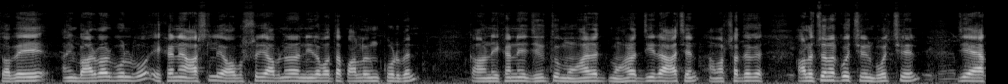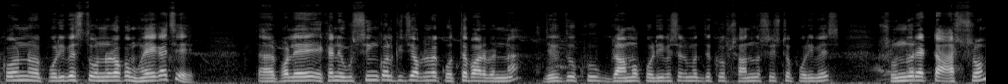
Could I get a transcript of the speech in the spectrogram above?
তবে আমি বারবার বলব, এখানে আসলে অবশ্যই আপনারা নিরবতা পালন করবেন। কারণ এখানে যেহেতু মহারাজ, মহারাজজিরা আছেন, আমার সাথে আলোচনা করছিলেন, বলছিলেন যে এখন পরিবেশ তো অন্যরকম হয়ে গেছে। তার ফলে এখানে উচ্ছৃঙ্খল কিছু আপনারা করতে পারবেন না। যেহেতু খুব গ্রাম্য পরিবেশের মধ্যে খুব শান্তশিষ্ট পরিবেশ, সুন্দর একটা আশ্রম।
